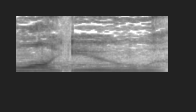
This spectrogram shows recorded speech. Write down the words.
want you.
